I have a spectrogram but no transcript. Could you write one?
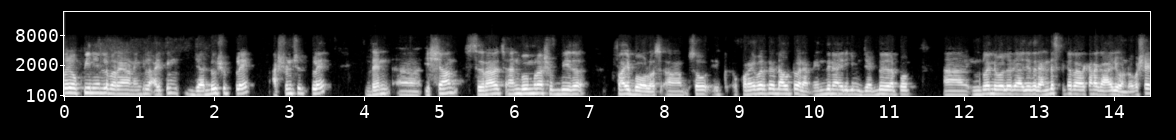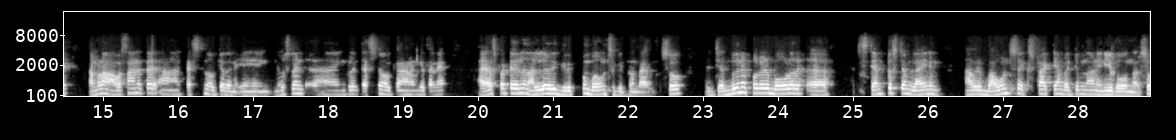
ഒരു ഒപ്പീനിയനിൽ പറയുകയാണെങ്കിൽ I think Jadu should play Ashwin should play then Ishant Siraj and Bumrah should be the five bowlers so കുറെ പേർക്ക് ഡൗട്ട് വരാം. എന്തിനായിരിക്കും ജഡ് ചിലപ്പോൾ ഇംഗ്ലണ്ട് പോലെ ഒരു രാജ്യത്ത് രണ്ട് സ്പിന്നർ ഇറക്കേണ്ട കാര്യമുണ്ടോ? പക്ഷെ നമ്മൾ അവസാനത്തെ ടെസ്റ്റ് നോക്കിയാൽ തന്നെ ന്യൂസിലാൻഡ് ഇംഗ്ലണ്ട് ടെസ്റ്റ് നോക്കുകയാണെങ്കിൽ തന്നെ അയാസ് പട്ടേലിന് നല്ലൊരു ഗ്രിപ്പും ബൗൺസും കിട്ടുന്നുണ്ടായിരുന്നു. സോ ജഡുവിനെ പോലെ ഒരു ബോളർ സ്റ്റെം ടു സ്റ്റെം ലൈനും ആ ഒരു ബൗൺസ് എക്സ്ട്രാക്ട് ചെയ്യാൻ പറ്റും എന്നാണ് എനിക്ക് തോന്നുന്നത്. So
